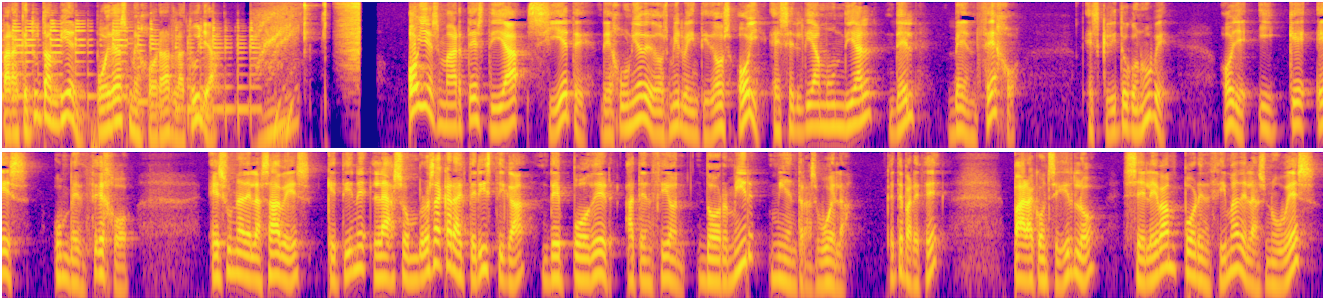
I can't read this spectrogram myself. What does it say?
para que tú también puedas mejorar la tuya. Hoy es martes, día 7 de junio de 2022. Hoy es el Día Mundial del Vencejo, escrito con V. Oye, ¿y qué es un vencejo? Es una de las aves que tiene la asombrosa característica de poder, atención, dormir mientras vuela. ¿Qué te parece? Para conseguirlo, se elevan por encima de las nubes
